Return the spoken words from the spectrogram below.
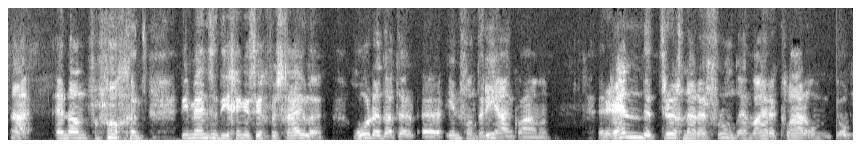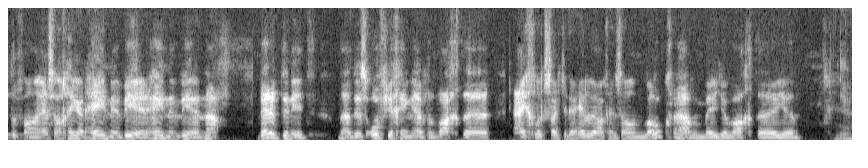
Nou, en dan vervolgens, die mensen die gingen zich verschuilen, hoorden dat er infanterie aankwamen renden terug naar het front en waren klaar om op te vangen. En zo ging het heen en weer, heen en weer. Nou, werkte niet. Nou, dus of je ging even wachten. Eigenlijk zat je de hele dag in zo'n loopgraaf een beetje wachten. Je, yeah.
